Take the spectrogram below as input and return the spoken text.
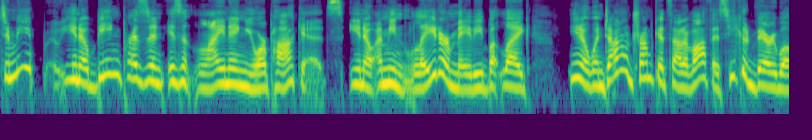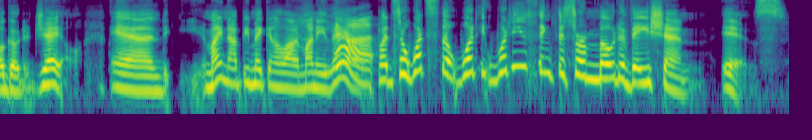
to me, you know, being president isn't lining your pockets. You know, I mean later maybe, but like you know, when Donald Trump gets out of office, he could very well go to jail. And you might not be making a lot of money there. But so what's the what do- what do you think this sort of motivation is?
